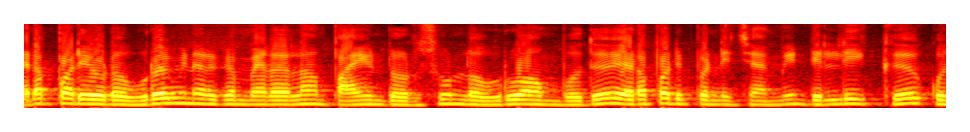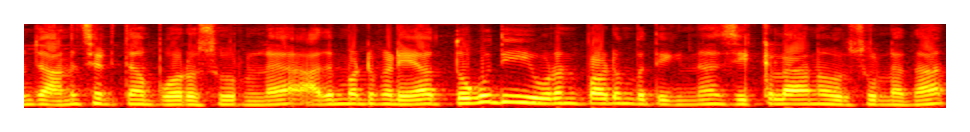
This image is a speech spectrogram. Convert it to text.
எடப்பாடியோட உறவினர்கள் மேலெல்லாம் பாயின்ற ஒரு சூழ்நிலை உருவாகும் போது எடப்பாடி பழனிசாமி டெல்லிக்கு கொஞ்சம் அனுசரித்து தான் போகிற சூழ்நிலை. அது மட்டும் கிடையாது தொகுதி உடன்பாடும் பார்த்திங்கன்னா சிக்கலான ஒரு சூழ்நிலை தான்.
